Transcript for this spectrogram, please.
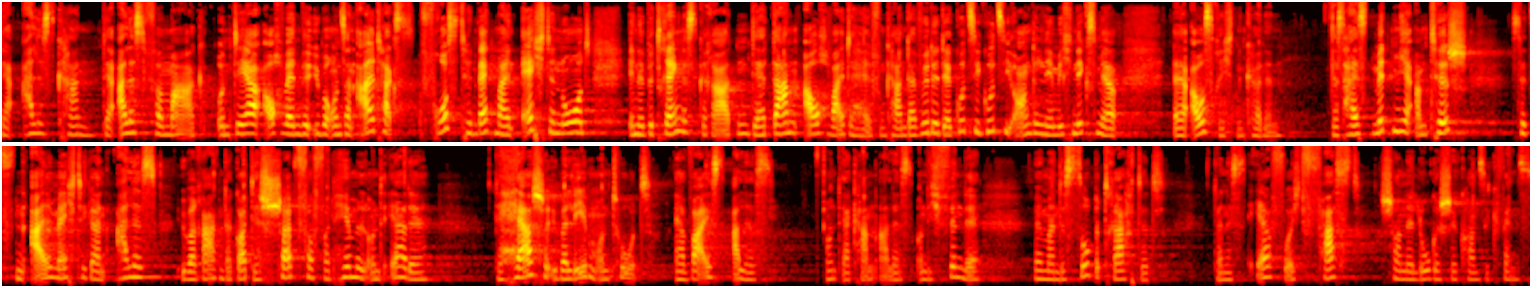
der alles kann, der alles vermag und der, auch wenn wir über unseren Alltagsfrust hinweg mal in echte Not, in eine Bedrängnis geraten, der dann auch weiterhelfen kann. Da würde der Gutzi-Gutzi-Onkel nämlich nichts mehr äh, ausrichten können. Das heißt, mit mir am Tisch sitzt ein allmächtiger und alles überragender Gott, der Schöpfer von Himmel und Erde, der Herrscher über Leben und Tod. Er weiß alles und er kann alles. Und ich finde, wenn man das so betrachtet, dann ist Ehrfurcht fast schon eine logische Konsequenz.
